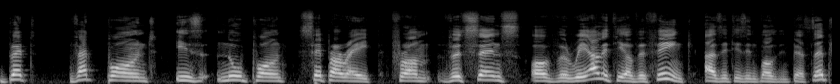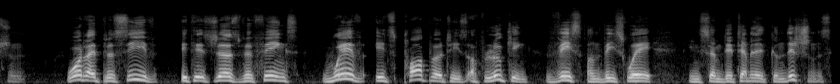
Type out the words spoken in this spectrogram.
But that point is no point separate from the sense of the reality of the thing as it is involved in perception. What I perceive, it is just the things with its properties of looking this and this way in some determinate conditions.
